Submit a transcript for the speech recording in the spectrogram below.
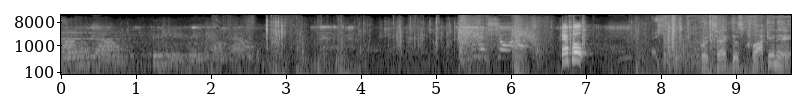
Final round. Beginning ring countdown. Careful! Protectors clocking in.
